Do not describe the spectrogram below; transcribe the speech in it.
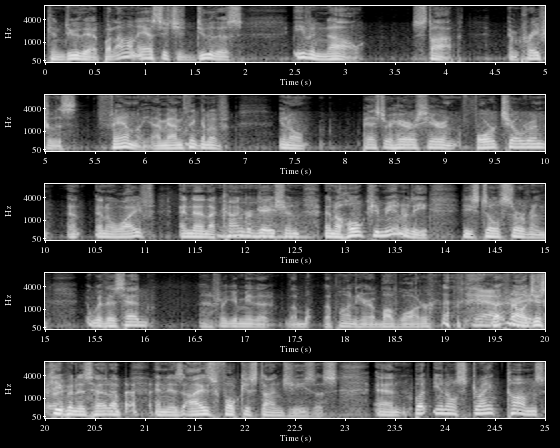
can do that. But I want to ask that you do this, even now. Stop and pray for this family. I mean, I'm thinking of, you know, Pastor Harris here and four children and, and a wife, and then a congregation and a whole community. He's still serving with his head. uh, Forgive me the, the the pun here above water. Yeah, but no, just right. keeping his head up and his eyes focused on Jesus. And but you know, strength comes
